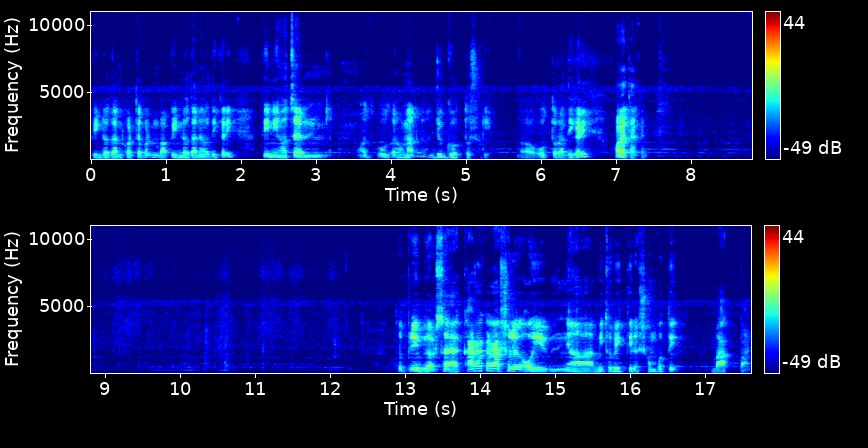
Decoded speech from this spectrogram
পিণ্ডদান করতে পারেন বা পিণ্ডদানের অধিকারী তিনি হচ্ছে ওনার যোগ্য উত্তরসূরি উত্তরাধিকারী হয়ে থাকেন। তো প্রিয় ভিউয়ার্স কারা কারা আসলে ওই মৃত ব্যক্তির সম্পত্তি ভাগ পান?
